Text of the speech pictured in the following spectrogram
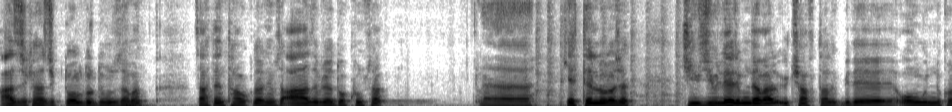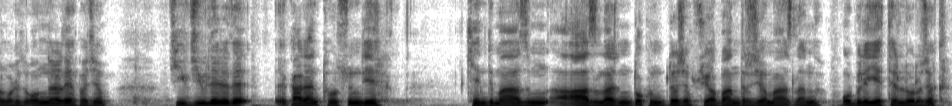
Azıcık azıcık doldurduğumuz zaman zaten tavukların hepsi ağzı bile dokunsa e, yeterli olacak. Civcivlerim de var. 3 haftalık bir de 10 günlük olmak üzere. Onları da yapacağım. Civcivlere de e, garanti olsun diye kendim ağzım ağızlarını dokunduracağım suya bandıracağım ağızlarını. O bile yeterli olacak.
